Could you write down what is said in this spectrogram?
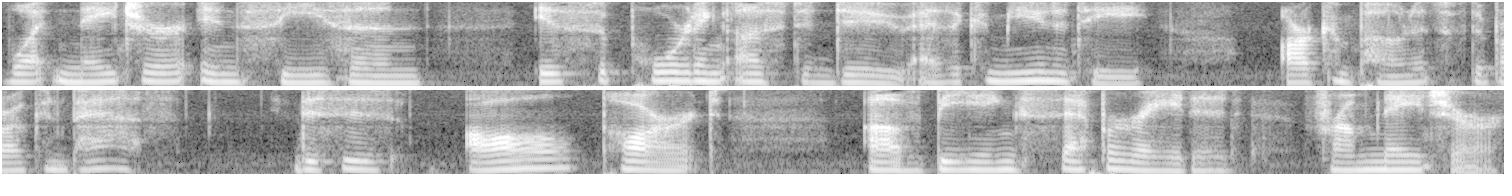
what nature in season is supporting us to do as a community are components of the broken path. This is all part of being separated from nature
